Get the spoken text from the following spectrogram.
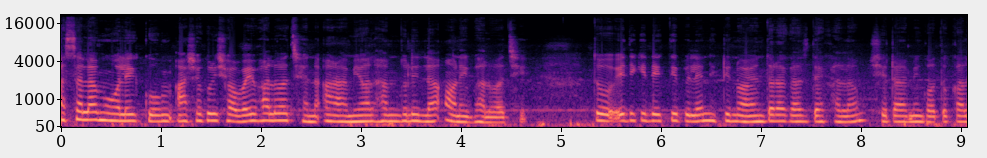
আসসালামু আলাইকুম। আশা করি সবাই ভালো আছেন আর আমি আলহামদুলিল্লাহ অনেক ভালো আছি। তো এদিকে দেখতে পেলেন একটি নয়নতারা গাছ দেখালাম, সেটা আমি গতকাল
